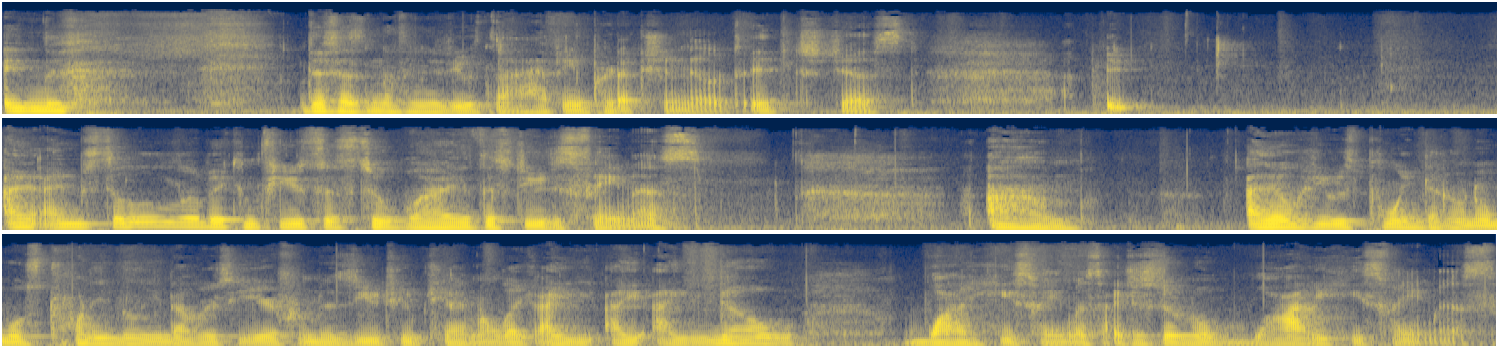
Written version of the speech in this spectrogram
In the, this has nothing to do with not having production notes. It's just. It, I, I'm still a little bit confused as to why this dude is famous. Um, I know he was pulling down almost $20 million a year from his YouTube channel. Like, I, I, I know why he's famous. I just don't know why he's famous.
